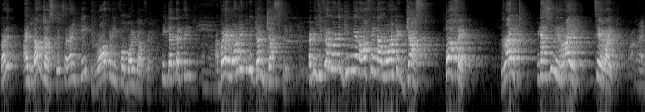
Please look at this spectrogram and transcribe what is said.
Got it? I love justice and I hate robbery for burnt offering. Do you get that thing? Mm-hmm. But I want it to be done justly. I mean, if you're going to give me an offering, I want it just, perfect, right. It has to be right. Say right. Right.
